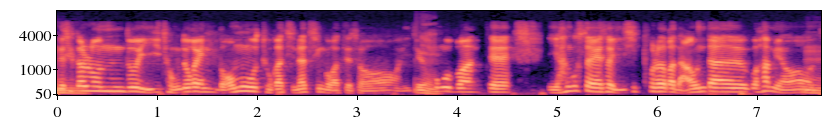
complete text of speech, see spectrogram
근데 색깔론도 이 정도가 있는 너무 도가 지나친 것 같아서 이제 예. 홍 후보한테 이 한국 사회에서 20%가 나온다고 하면 음.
